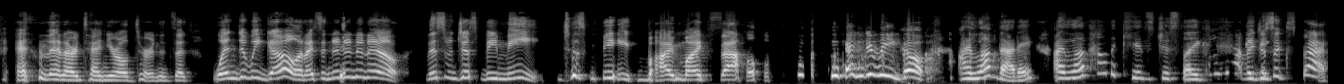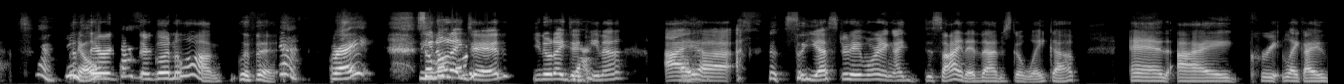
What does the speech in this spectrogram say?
And then our 10 year old turned and said, When do we go? And I said, No, no, no, no. This would just be me, just me by myself. when do we go? I love that, eh? I love how the kids just like, Yeah, they just expect. yeah, you know, they're they're going along with it. Yeah. right? So you know what I did? You know what I did, Yeah. Pina? I uh so yesterday morning I decided that I'm just gonna wake up and I create like I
